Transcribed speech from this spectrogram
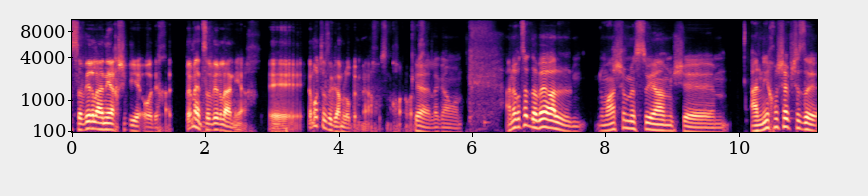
סביר להניח שיהיה עוד אחד באמת סביר להניח אה, למרות שזה גם לא במאה אחוז נכון כן לגמרי אני רוצה לדבר על משהו מסוים שאני חושב שזה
